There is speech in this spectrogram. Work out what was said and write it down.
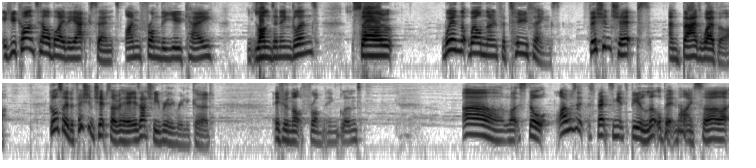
If you can't tell by the accent, I'm from the UK, London, England. So, we're well known for two things. Fish and chips and bad weather. Also, the fish and chips over here is actually really, really good. If you're not from England. Uh, like still, I was expecting it to be a little bit nicer. Like,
